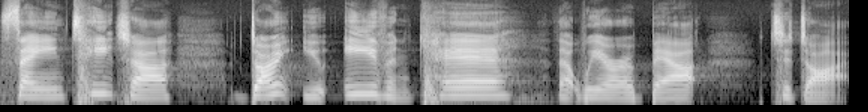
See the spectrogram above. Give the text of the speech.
saying, Teacher, don't you even care that we are about to die?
